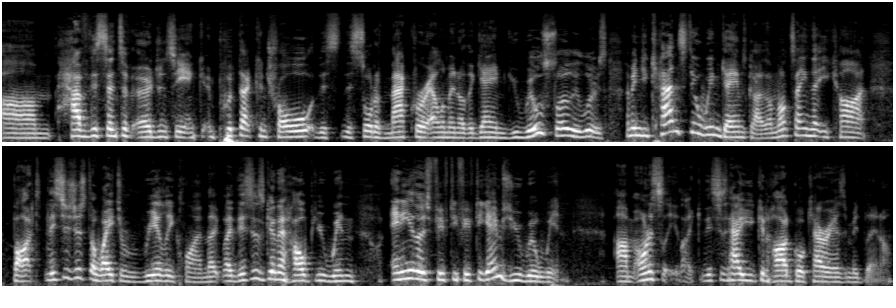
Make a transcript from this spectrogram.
um, have this sense of urgency and, and, put that control, this this sort of macro element of the game, you will slowly lose. I mean, you can still win games, guys. I'm not saying that you can't, but this is just a way to really climb. Like, like this is going to help you win any of those 50-50 games. You will win. Um, honestly, like this is how you can hardcore carry as a mid laner.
